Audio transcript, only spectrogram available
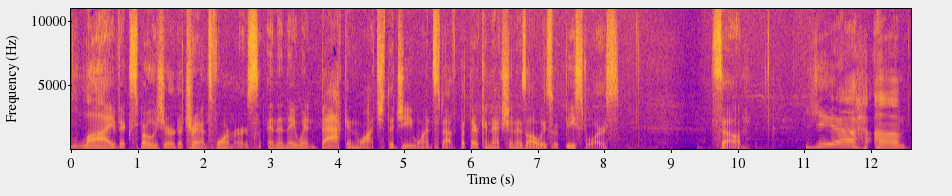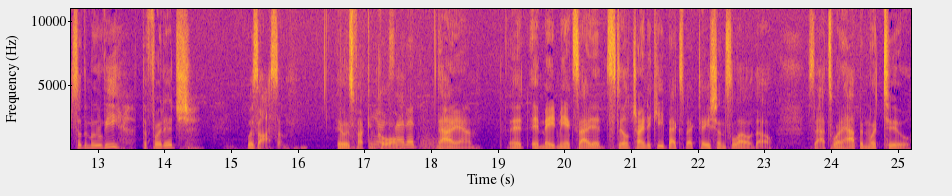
live exposure to Transformers, and then they went back and watched the G1 stuff, but their connection is always with Beast Wars. So, yeah. Um, so the movie, the footage was awesome. It was fucking You cool. excited? I am. It it made me excited. Still trying to keep expectations low though. So that's what happened with two.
